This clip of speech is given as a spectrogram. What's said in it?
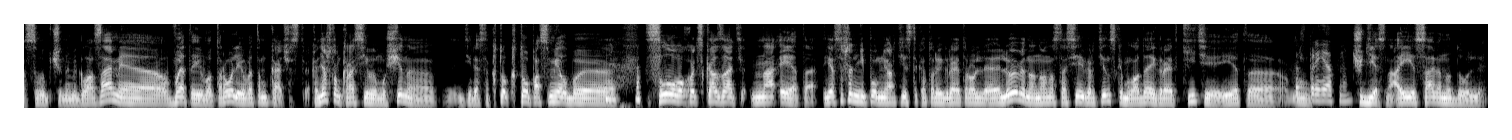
с выпученными глазами э, в этой вот роли и в этом качестве. Конечно, он красивый мужчина. Интересно, кто, кто посмел бы слово хоть сказать на это? Я совершенно совершенно не помню артиста, который играет роль э, Левина, но Анастасия Вертинская молодая играет Кити, и это Тоже ну, приятно. чудесно. А и Савина Долли.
